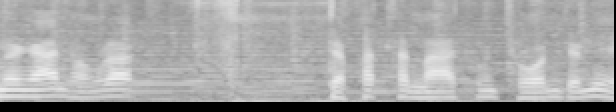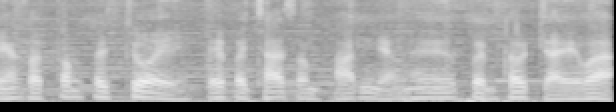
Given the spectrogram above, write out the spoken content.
หน่วยงานของรัฐจะพัฒนาชุมชนจะนี่เขาก็ต้องไปช่วยไปประชาสัมพันธ์อย่างให้เปิ้นเข้าใจว่า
